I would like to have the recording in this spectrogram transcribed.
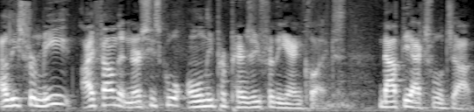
at least for me, I found that nursing school only prepares you for the NCLEX, not the actual job.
